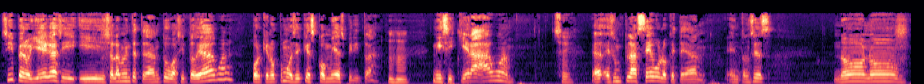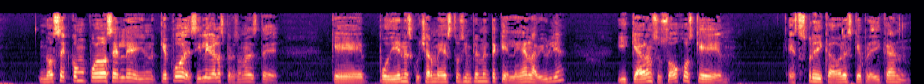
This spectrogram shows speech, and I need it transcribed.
Sí, pero llegas y, y solamente te dan tu vasito de agua, porque no podemos decir que es comida espiritual. Ni siquiera agua. Sí. Eh, Es un placebo lo que te dan. Entonces, no, no, no sé cómo puedo hacerle, qué puedo decirle yo a las personas este, que pudieran escucharme esto, simplemente que lean la Biblia y que abran sus ojos, que estos predicadores que predican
